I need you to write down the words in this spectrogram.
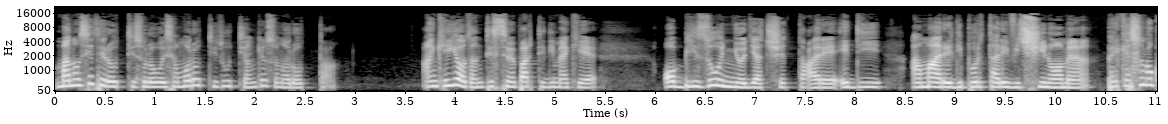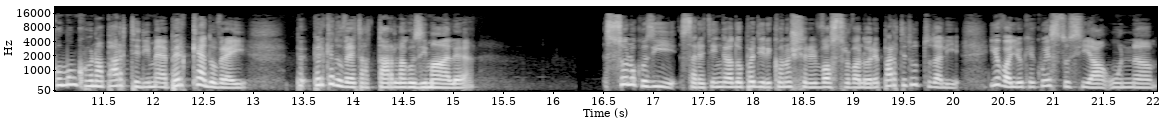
ma non siete rotti solo voi, siamo rotti tutti, anche io sono rotta. Anche io ho tantissime parti di me che ho bisogno di accettare e di amare, di portare vicino a me, perché sono comunque una parte di me. Perché dovrei, p- perché dovrei trattarla così male? Solo così sarete in grado poi di riconoscere il vostro valore. Parte tutto da lì. Io voglio che questo sia un,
